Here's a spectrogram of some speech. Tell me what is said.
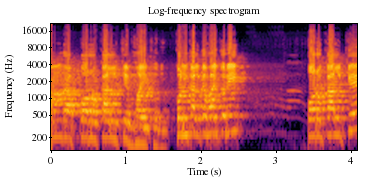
আমরা পরকালকে ভয় করি। কোন কালকে ভয় করি? পরকালকে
